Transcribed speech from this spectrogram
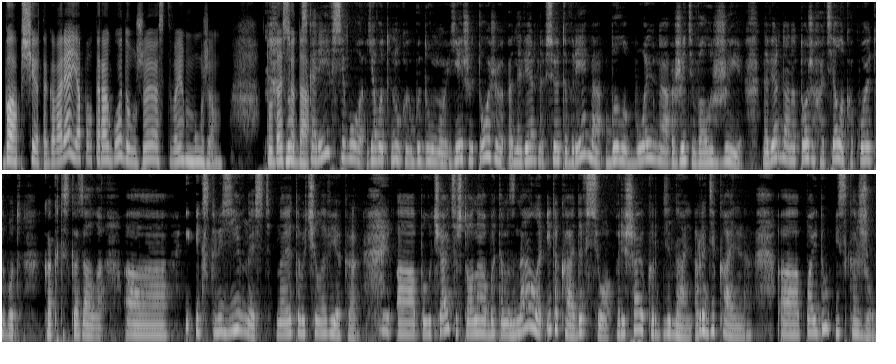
Вообще-то говоря, я полтора года уже с твоим мужем туда-сюда. Ну, скорее всего, я вот, ну, как бы думаю, ей же тоже, наверное, все это время было больно жить во лжи. Наверное, она тоже хотела какое-то вот, как ты сказала, а, эксклюзивность на этого человека. А получается, что она об этом знала и такая, да все, решаю кардинально, радикально, а, пойду и скажу.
